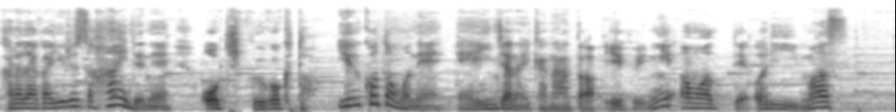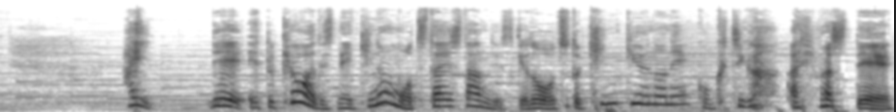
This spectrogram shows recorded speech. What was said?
体が許す範囲でね、大きく動くということもね、えーいいんじゃないかなというふうに思っております。はい。で、えっと、今日はですね、昨日もお伝えしたんですけど、ちょっと緊急のね、告知がありまして、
